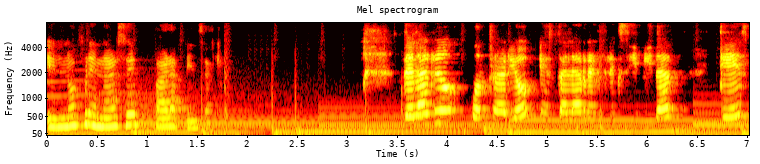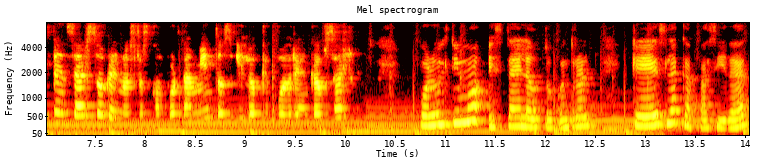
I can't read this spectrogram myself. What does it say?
el no frenarse para pensar. Del lado contrario está la reflexibilidad, que es pensar sobre nuestros comportamientos y lo que podrían causar. Por último está el autocontrol, que es la capacidad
